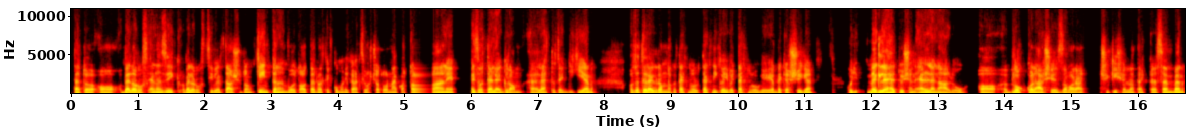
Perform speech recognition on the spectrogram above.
Tehát a, a Belarus ellenzék, a Belarus civil társadalom kénytelen volt alternatív kommunikációs csatornákat találni, ez a Telegram lett az egyik ilyen. Az a Telegramnak a technikai vagy technológiai érdekessége, hogy meglehetősen ellenálló a blokkolási és zavarási kísérletekkel szemben,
